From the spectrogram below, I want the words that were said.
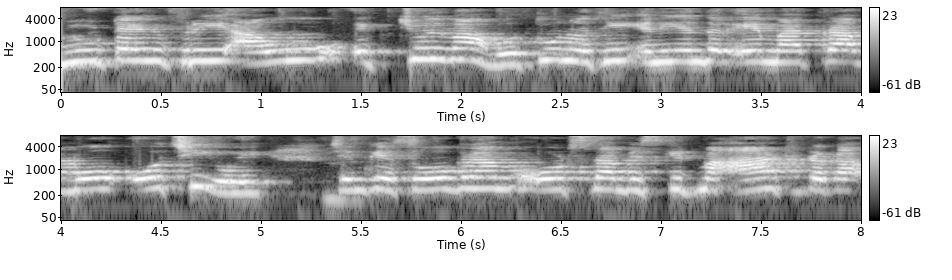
ગ્લુટેન ફ્રી આવું એકચ્યુઅલમાં હોતું નથી. એની અંદર એ માત્રા બહુ ઓછી હોય. જેમ કે સો ગ્રામ ઓટ્સના બિસ્કિટમાં આઠ ટકા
